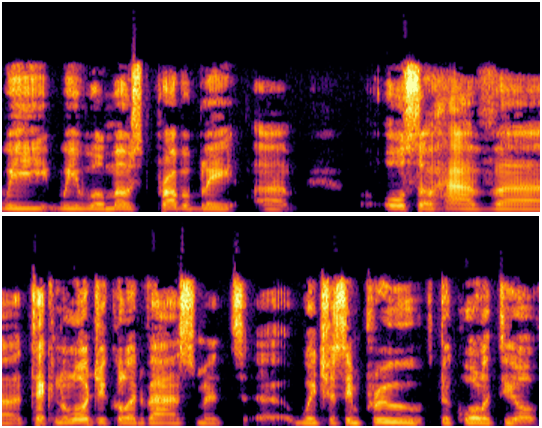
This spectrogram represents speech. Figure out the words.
we we will most probably uh, also have uh, technological advancement, uh, which has improved the quality of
